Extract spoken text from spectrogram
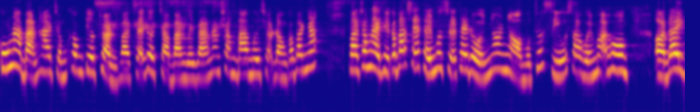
cũng là bản 2.0 tiêu chuẩn và sẽ được chào bán với giá 530 triệu đồng các bác nhé. Và trong này thì các bác sẽ thấy một sự thay đổi nho nhỏ một chút xíu so với mọi hôm. Ở đây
